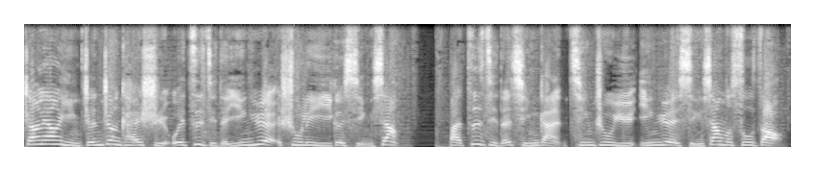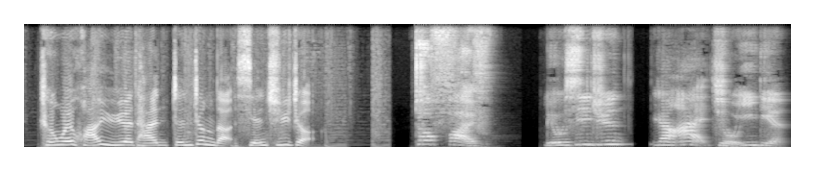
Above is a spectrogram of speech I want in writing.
张靓颖真正开始为自己的音乐树立一个形象，把自己的情感倾注于音乐形象的塑造，成为华语乐坛真正的先驱者。Top five，刘惜君《让爱久一点》。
